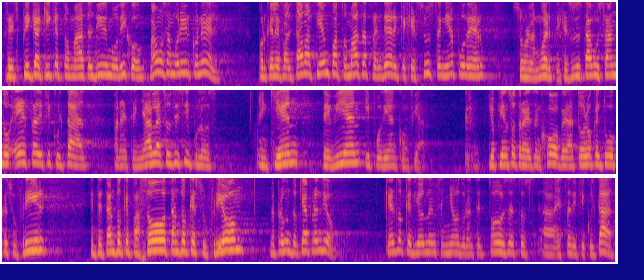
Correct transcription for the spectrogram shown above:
se explica aquí que Tomás el Dídimo dijo, vamos a morir con él porque le faltaba tiempo a Tomás aprender que Jesús tenía poder sobre la muerte. Jesús estaba usando esta dificultad para enseñarle a sus discípulos en quién debían y podían confiar. Yo pienso otra vez en Job, a todo lo que él tuvo que sufrir, entre tanto que pasó, tanto que sufrió. Me pregunto, ¿qué aprendió? ¿Qué es lo que Dios le enseñó durante toda uh, esta dificultad?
